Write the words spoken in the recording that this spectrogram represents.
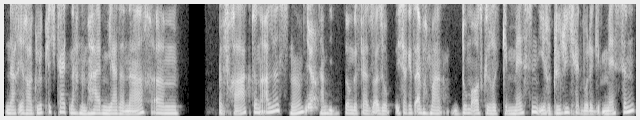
nach ihrer Glücklichkeit, nach einem halben Jahr danach, ähm, befragt und alles, ne? Ja. Haben die so ungefähr so, also ich sage jetzt einfach mal dumm ausgedrückt, gemessen, ihre Glücklichkeit wurde gemessen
